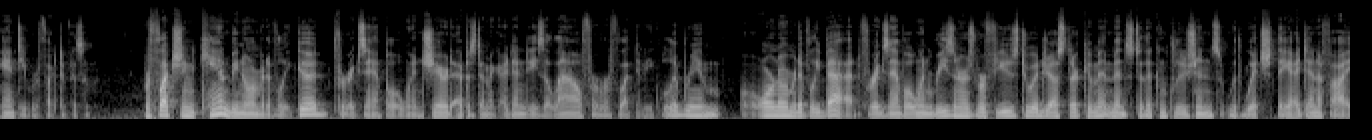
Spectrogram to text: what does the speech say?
anti reflectivism. Reflection can be normatively good, for example, when shared epistemic identities allow for reflective equilibrium, or normatively bad, for example, when reasoners refuse to adjust their commitments to the conclusions with which they identify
